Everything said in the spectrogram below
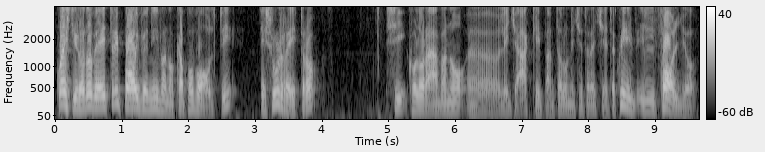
Questi rodovetri poi venivano capovolti e sul retro si coloravano eh, le giacche, i pantaloni eccetera eccetera. Quindi il, foglio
